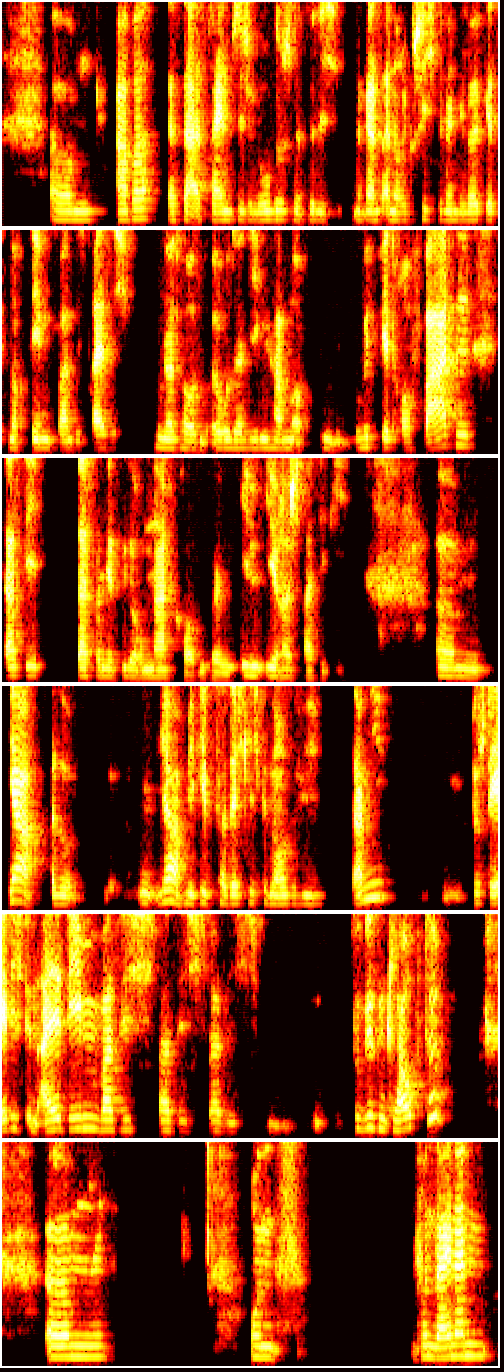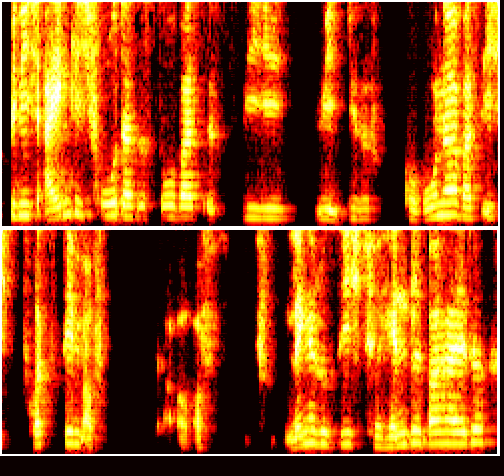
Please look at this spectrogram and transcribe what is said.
Ähm, aber das da ist rein psychologisch natürlich eine ganz andere Geschichte, wenn die Leute jetzt noch 10, 20, 30, 100.000 Euro da liegen haben, auf, womit wir darauf warten, dass sie das dann jetzt wiederum nachkaufen können in ihrer Strategie. Ähm, ja, also ja, mir geht's tatsächlich genauso wie Dani, bestätigt in all dem, was ich, was ich, was ich zu wissen glaubte. Ähm, und von daher bin ich eigentlich froh, dass es sowas ist wie, wie dieses Corona, was ich trotzdem auf, auf längere Sicht für händelbar halte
